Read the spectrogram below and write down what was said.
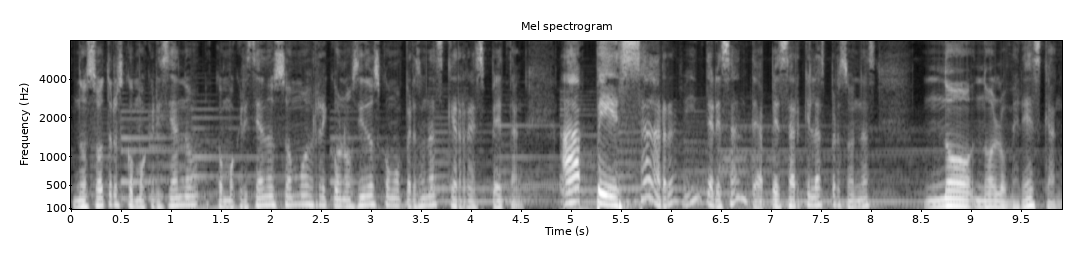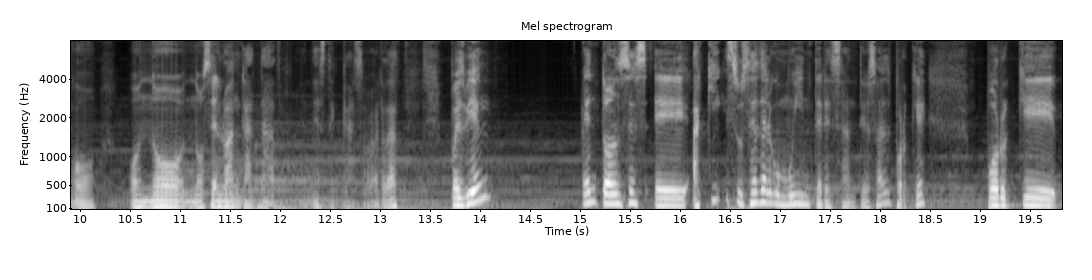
Nosotros como, cristiano, como cristianos somos reconocidos como personas que respetan, a pesar, interesante, a pesar que las personas no, no lo merezcan o, o no, no se lo han ganado, en este caso, ¿verdad? Pues bien, entonces eh, aquí sucede algo muy interesante, ¿sabes por qué? Porque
